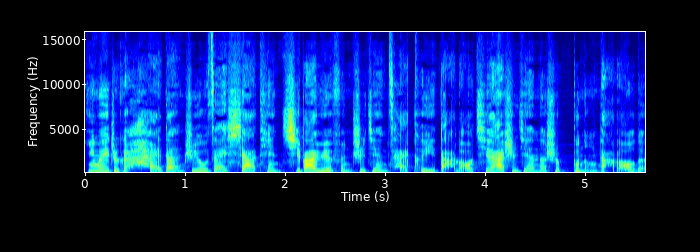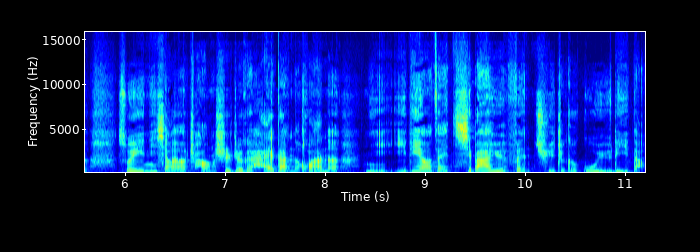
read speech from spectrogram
因为这个海胆只有在夏天七八月份之间才可以打捞，其他时间呢是不能打捞的。所以你想要尝试这个海胆的话呢，你一定要在七八月份去这个古宇利岛。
